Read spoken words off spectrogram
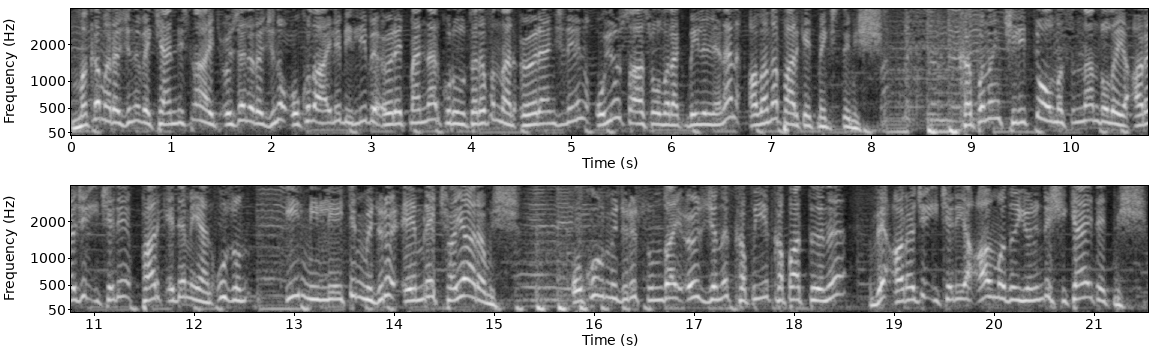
makam aracını ve kendisine ait özel aracını Okul Aile Birliği ve Öğretmenler Kurulu tarafından öğrencilerin oyun sahası olarak belirlenen alana park etmek istemiş. Kapının kilitli olmasından dolayı aracı içeri park edemeyen Uzun İl Milli Eğitim Müdürü Emre Çay'ı aramış. Okul müdürü Sunday Özcan'ı kapıyı kapattığını ve aracı içeriye almadığı yönünde şikayet etmiş.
